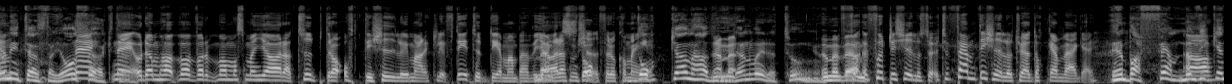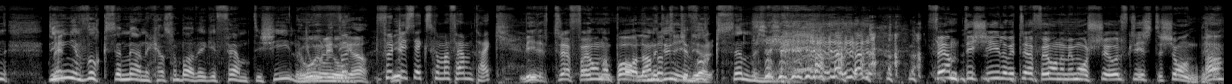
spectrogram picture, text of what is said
hade de inte ens när jag nej, sökte. nej, och de har, vad, vad, vad måste man göra? Typ dra 80 kilo i marklyft. Det är typ det man behöver Men göra som stopp. tjej för att komma in. Dockan hade Nej, men- den var ju rätt tung. Ja, men vem, F- 40 kilo, tror jag- typ 50 kilo tror jag dockan väger. Är den bara fem? Men Ja. vilken, det är Men- ingen vuxen människa som bara väger 50 kilo. Jo, jo, jo. Linnea. 46,5 tack. vi träffade honom på Ja, Arlanda men du är inte tidigare. vuxen Linnea. 50 kilo, vi träffade honom i morse, Ulf Kristersson. Ja,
